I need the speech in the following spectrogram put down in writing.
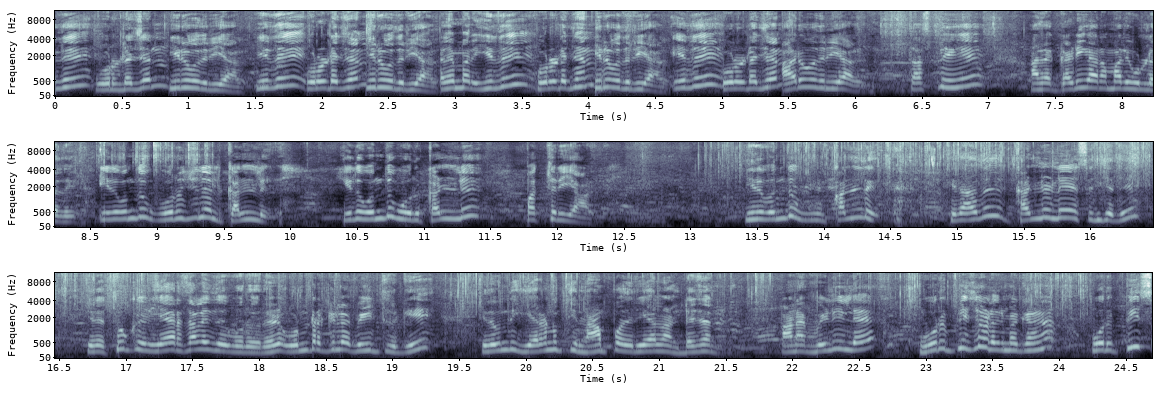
இது ஒரு டஜன் இருபது ரியால் இது ஒரு டஜன் இருபது ரியால் அதே மாதிரி இது ஒரு டஜன் இருபது ரியால் இது ஒரு டஜன் அறுபது ரியால் தஸ்பிகு அந்த கடிகாரம் மாதிரி உள்ளது. இது வந்து ஒரிஜினல் கல் இது வந்து ஒரு கல் பத்து ரியால் இது வந்து கல் இதாவது கல்லுலே செஞ்சது. இதை தூக்கு ஏறத்தால் இது ஒரு ஒன்றரை கிலோ வெயிட் இருக்குது இது வந்து இரநூத்தி நாற்பது ரியாலாம் டஜன் ஆனால் வெளியில் ஒரு பீஸ் விற்காங்க ஒரு பீஸ்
